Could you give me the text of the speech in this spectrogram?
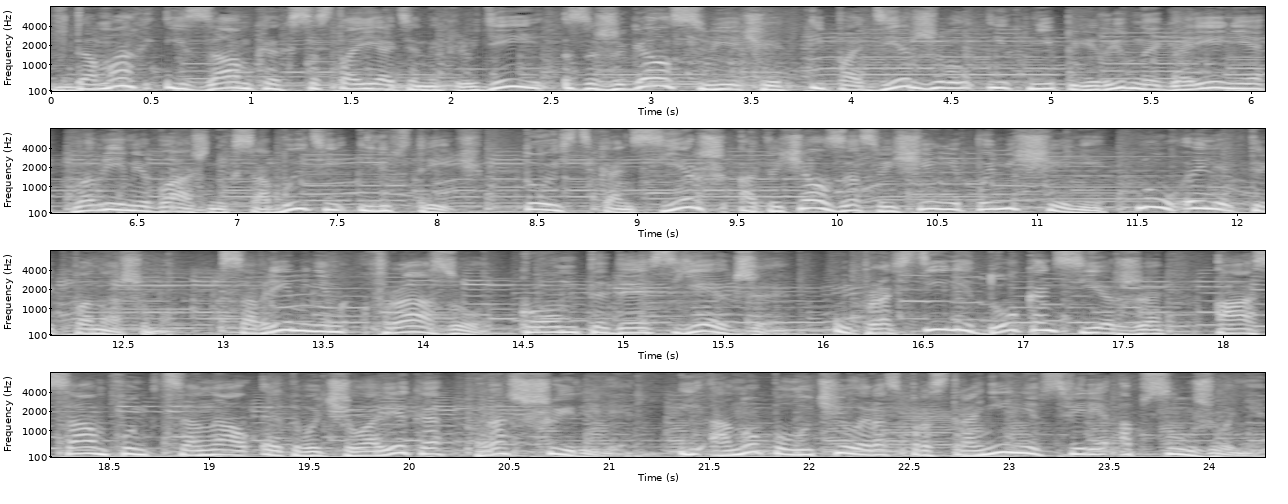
в домах и замках состоятельных людей зажигал свечи и поддерживал их непрерывное горение во время важных событий или встреч. То есть консьерж отвечал за освещение помещений, ну, электрик по-нашему. Со временем фразу «comte de siège» упростили до консьержа, а сам функционал этого человека расширили и оно получило распространение в сфере обслуживания.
